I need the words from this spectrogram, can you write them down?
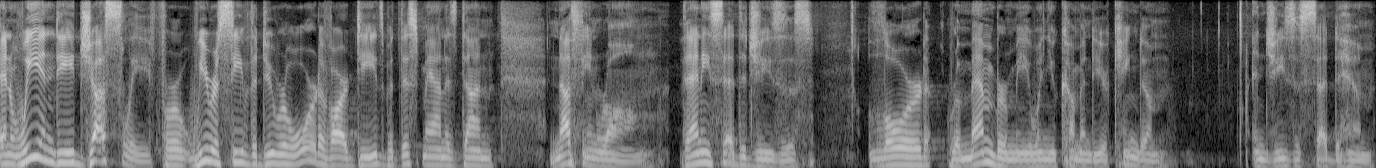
And we indeed justly, for we receive the due reward of our deeds, but this man has done nothing wrong. Then he said to Jesus, Lord, remember me when you come into your kingdom. And Jesus said to him,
